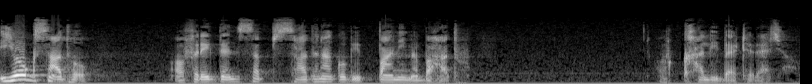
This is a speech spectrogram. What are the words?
योग साधो, और फिर एक दिन सब साधना को भी पानी में बहा दो, और खाली बैठे रह जाओ।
